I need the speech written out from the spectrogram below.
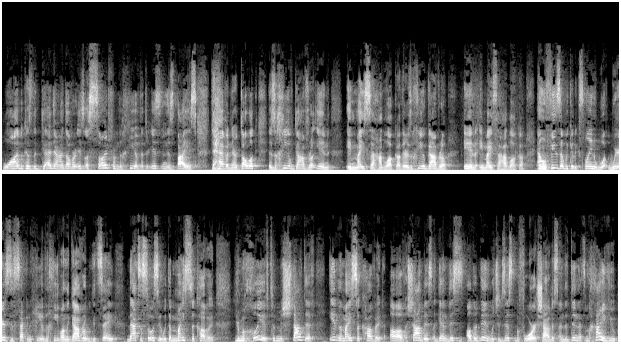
Why? Because the Geder Adavar is, aside from the Chiyav that there is in this bias, to have a Nerdaluk, there's a Chiyav Gavra in a Maisa Hadlaka. There's a Chiyav Gavra in a Maisa Hadlaka. And Lefiza, we could explain what, where's the second Chiv? The Chiv on the Gavra, we could say that's associated with the Maisa covered. You're Mechayiv to Mishtatif in the Maisa covered of Shabbos. Again, this is other din which exists before Shabbos. And the din that's Mechayiv you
